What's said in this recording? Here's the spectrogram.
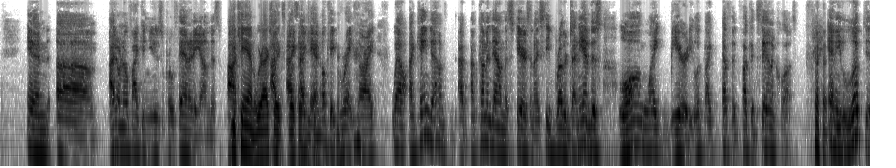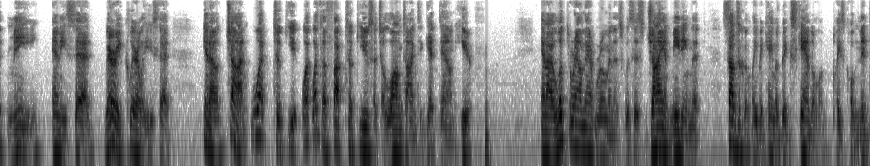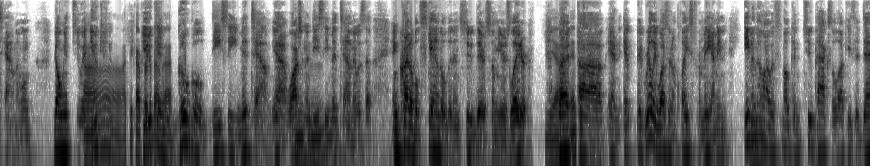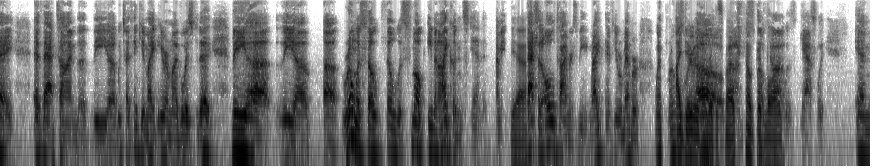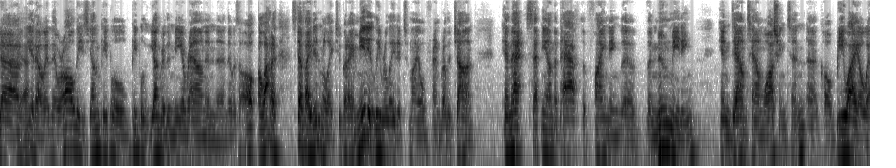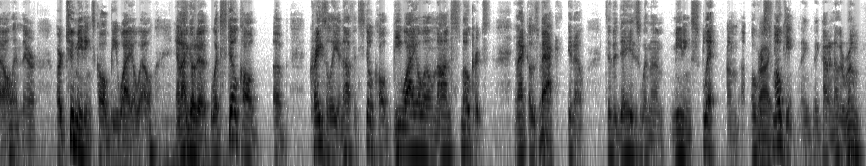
And um, I don't know if I can use profanity on this. Podcast. You can. We're actually explicit. I, I, I can. can. Okay, great. All right. Well, I came down. I, am coming down the stairs, and I see Brother John. He had this long white beard. He looked like effing fucking Santa Claus. and he looked at me, and he said, very clearly. He said, "You know, John, what took you? What what the fuck took you such a long time to get down here?" and I looked around that room, and this was this giant meeting that subsequently became a big scandal. A place called Midtown. I won't go into it. you can, Ah, I think I've heard you about can that. Google DC Midtown. Yeah, Washington Mhm. DC Midtown. There was an incredible scandal that ensued there some years later. Yeah, but uh, and it, it really wasn't a place for me. I mean, even Mhm. though I was smoking two packs of Luckies a day at that time, the the uh, which I think you might hear in my voice today, the uh, the uh, uh, room was so filled with smoke, even I couldn't stand it. I mean, yeah. that's an old timers meeting, right? If you remember when the rooms I do were- remember the oh, smoke. God, Oh, good smoke, Lord. God, it was ghastly. And uh, Yeah. you know, and there were all these young people, people younger than me around, and uh, there was all, a lot of stuff I didn't relate to, but I immediately related to my old friend, brother John, and that set me on the path of finding the the noon meeting in downtown Washington uh, called BYOL, and there are two meetings called BYOL, and I go to what's still called, uh, crazily enough, it's still called BYOL non-smokers, and that goes Hmm. back, you know, to the days when the meeting split from uh, over Right. smoking. They they got another room,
